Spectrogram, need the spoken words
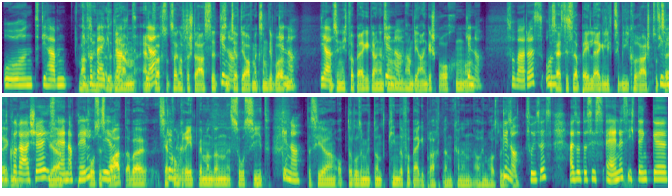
Und die haben Wahnsinn. die vorbeigebracht. Also die haben einfach ja? sozusagen auf der Straße genau. sind sie auf die aufmerksam geworden. Genau. Ja. Und sind nicht vorbeigegangen, genau. sondern haben die angesprochen. Genau. so war das. Und das heißt, dieser Appell eigentlich Zivilcourage zu Zivilcourage zeigen. Zivilcourage ist ja, ein Appell. Großes ja. Wort, aber sehr genau. konkret, wenn man dann es so sieht, genau. dass hier obdachlose Mütter und Kinder vorbeigebracht werden können, auch im Haus Luisa. Genau, so ist es. Also das ist eines. Ich denke,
